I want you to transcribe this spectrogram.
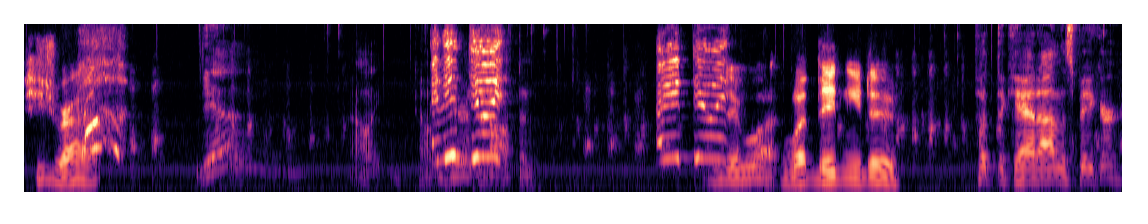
She's right. Yeah. I'll, I'll I didn't do that it. Often. I didn't do it. Do what? What didn't you do? Put the cat on the speaker.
